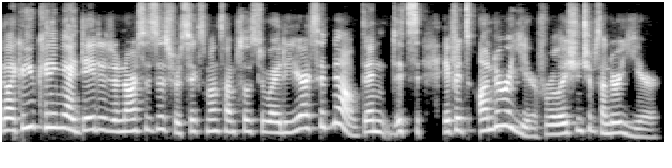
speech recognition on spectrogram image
they're like, are you kidding me? I dated a narcissist for six months. I'm supposed to wait a year. I said, no, then it's, if it's under a year for relationships under a year,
